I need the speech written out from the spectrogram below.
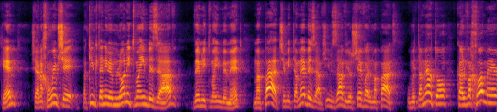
כן? שאנחנו אומרים שפקים קטנים הם לא נטמעים בזהב, והם נטמעים באמת. מפץ שמטמא בזהב, שאם זהב יושב על מפץ הוא מטמא אותו, קל וחומר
